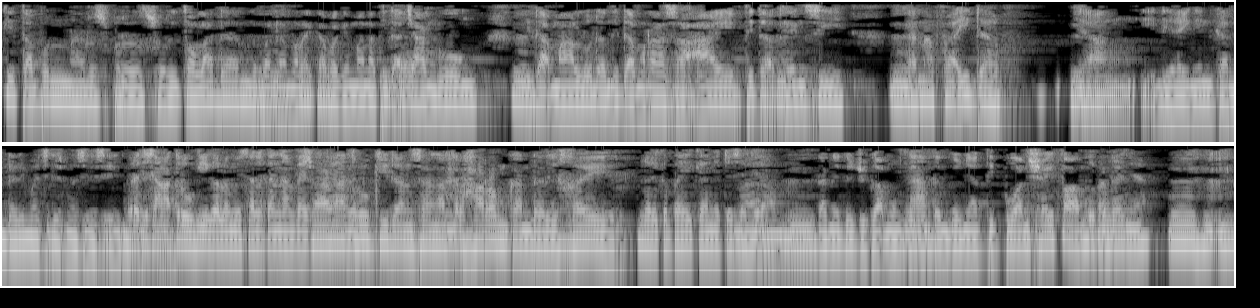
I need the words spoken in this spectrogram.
kita pun harus bersuri toladan kepada hmm. mereka bagaimana tidak canggung, hmm. tidak malu dan tidak merasa aib, tidak hmm. gengsi. Hmm. Karena faidah yang dia inginkan dari majelis-majelis ilmu. Berarti itu. sangat rugi kalau misalkan sampai sangat rugi dan sangat hmm. terharamkan dari khair, dari kebaikan itu saja. Nah, hmm. Dan itu juga mungkin nah. tentunya tipuan syaitan Tipu. padanya. Hmm, hmm, hmm.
